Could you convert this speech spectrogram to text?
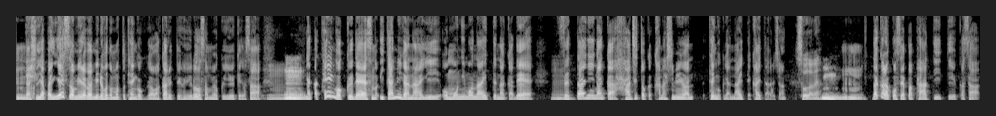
うん、だしやっぱイエスを見れば見るほどもっと天国がわかるっていうふうにロドさんもよく言うけどさう。うんん。なんか天国でその痛みがない重荷もないって中で、うん絶対になんか恥とか悲しみは天国にはないって書いてあるじゃん。そうだねう。んう。ん、だからこそやっぱパーティーっていうかさ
